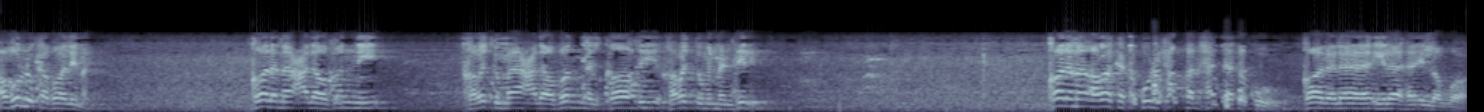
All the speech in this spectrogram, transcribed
أظنك ظالما. قال ما على ظني. خرجت ما على ظن القاضي. خرجت من منزلي. قال ما أراك تقول حقا حتى تقول قال لا إله إلا الله.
